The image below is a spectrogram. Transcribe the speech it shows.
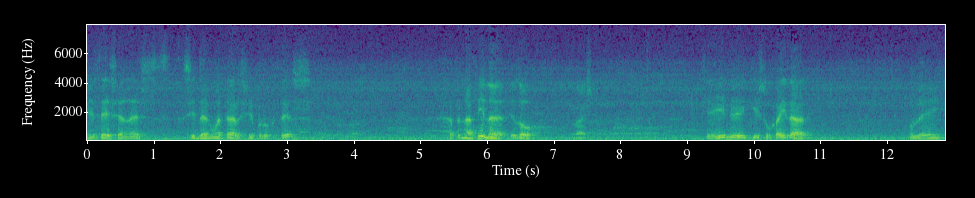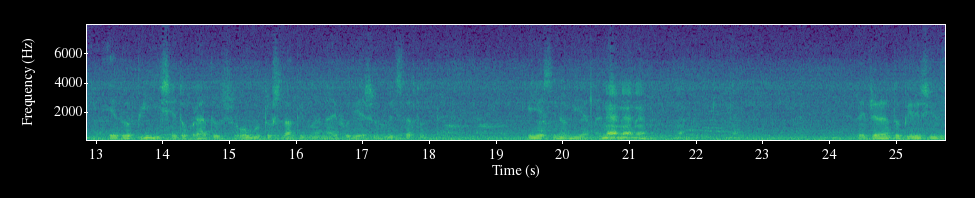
Ήρθε ένας συνταγματάρης προχτές από την Αθήνα εδώ Μάλιστα. και είναι εκεί στο Χαϊδάρι. Μου λέει, ειδοποίησε το κράτος όλο το στάτημα να εφοδιαστούν με τις ταυτότητες και η αστυνομία μας. Ναι, ναι, ναι. ναι. Δεν ξέρω αν το πήρες ήδη.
